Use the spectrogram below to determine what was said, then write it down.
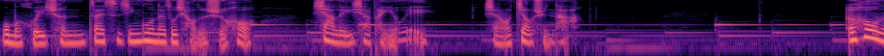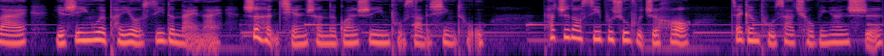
我们回程再次经过那座桥的时候，吓了一下朋友 A，想要教训他。而后来也是因为朋友 C 的奶奶是很虔诚的观世音菩萨的信徒，他知道 C 不舒服之后，在跟菩萨求平安时，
